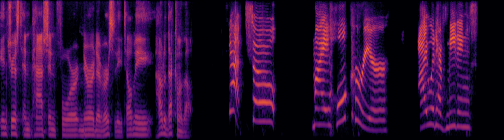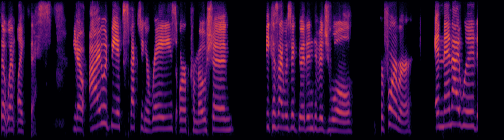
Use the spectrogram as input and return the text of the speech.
interest and passion for neurodiversity. Tell me, how did that come about? Yeah. So my whole career, I would have meetings that went like this you know, I would be expecting a raise or a promotion because I was a good individual performer. And then I would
